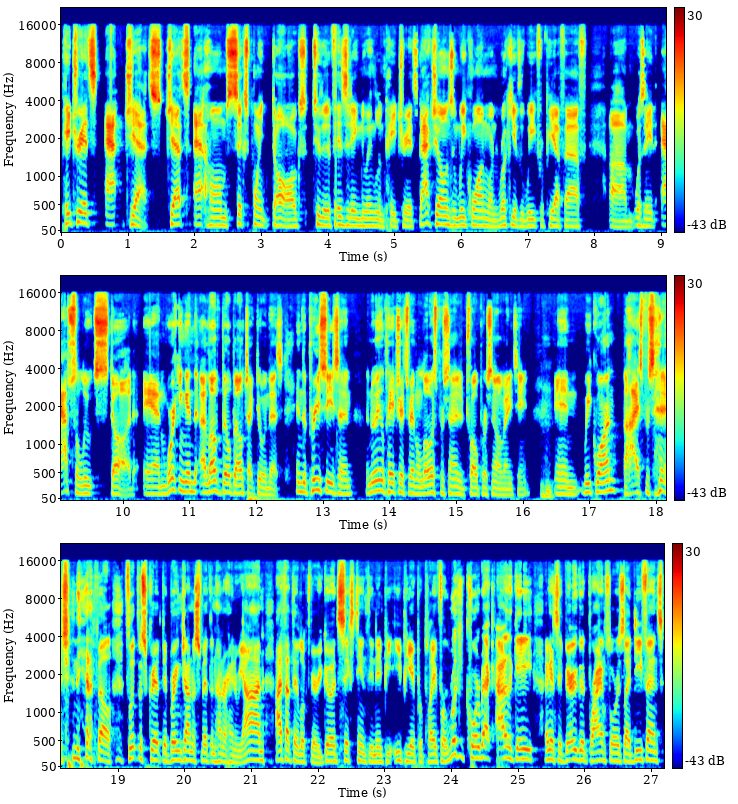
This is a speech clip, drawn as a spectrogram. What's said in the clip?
Patriots at Jets. Jets at home, six point dogs to the visiting New England Patriots. Mac Jones in week one won rookie of the week for PFF. Um, was an absolute stud. And working in, I love Bill Belichick doing this. In the preseason, the New England Patriots ran the lowest percentage of 12 personnel of any team. Mm-hmm. In week one, the highest percentage in the NFL. Flip the script. They bring Jonnu Smith and Hunter Henry on. I thought they looked very good. 16th in EPA per play for a rookie quarterback out of the gate against a very good Brian Flores led defense.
